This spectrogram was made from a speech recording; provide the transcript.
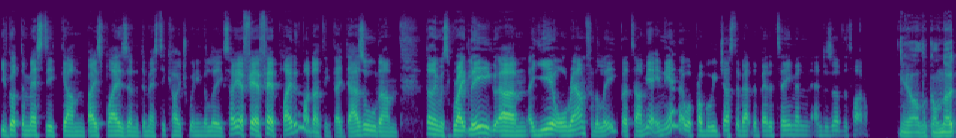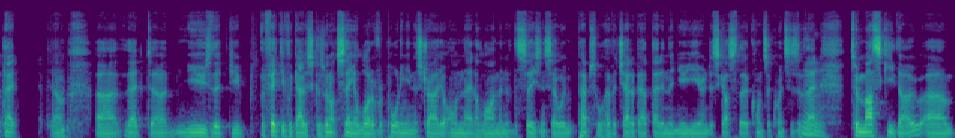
you've got domestic um, base players and a domestic coach winning the league. So yeah, fair fair play to them. I don't think they dazzled. Um, don't think it was a great league, um, a year all round for the league, but um, yeah, in the end, they were probably just about the better team and, and deserved the title. Yeah, look, I'll note that um, uh, that uh, news that you effectively gave us because we're not seeing a lot of reporting in Australia on that alignment of the season. So we, perhaps we'll have a chat about that in the new year and discuss the consequences of mm. that. Hmm. To Muskie, though, um,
